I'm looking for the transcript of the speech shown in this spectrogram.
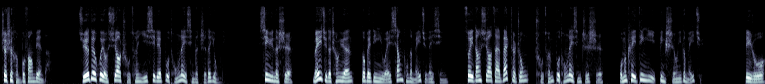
这是很不方便的，绝对会有需要储存一系列不同类型的值的用例。幸运的是，枚举的成员都被定义为相同的枚举类型，所以当需要在 vector 中储存不同类型值时，我们可以定义并使用一个枚举。例如，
